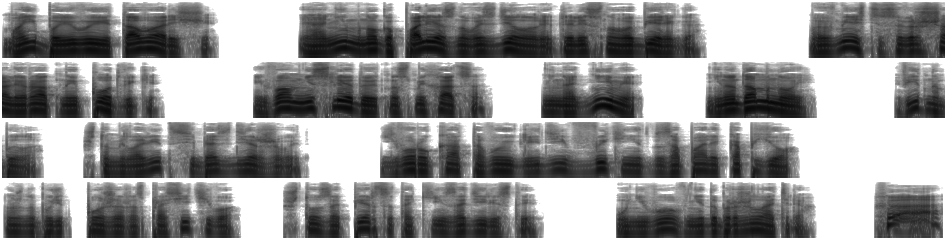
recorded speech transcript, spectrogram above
Мои боевые товарищи. И они много полезного сделали для лесного берега. Мы вместе совершали ратные подвиги. И вам не следует насмехаться ни над ними, ни надо мной. Видно было, что Миловид себя сдерживает. Его рука того и гляди выкинет в запале копье. Нужно будет позже расспросить его, что за перцы такие задиристые. У него в недоброжелателях. «Ха!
